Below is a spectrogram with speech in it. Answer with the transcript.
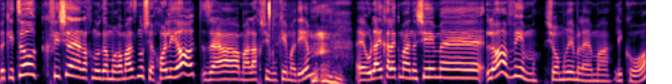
בקיצור, כפי שאנחנו גם רמזנו שיכול להיות, זה היה מהלך שיווקי מדהים. uh, אולי חלק מהאנשים uh, לא אוהבים שאומרים להם מה לקרוא.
